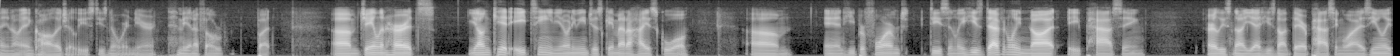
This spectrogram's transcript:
You know, in college at least, he's nowhere near in the NFL. But um, Jalen Hurts, young kid, 18. You know what I mean? Just came out of high school, um, and he performed decently. He's definitely not a passing or at least not yet. He's not there passing wise. He only,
